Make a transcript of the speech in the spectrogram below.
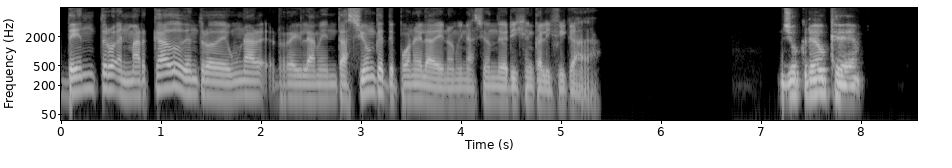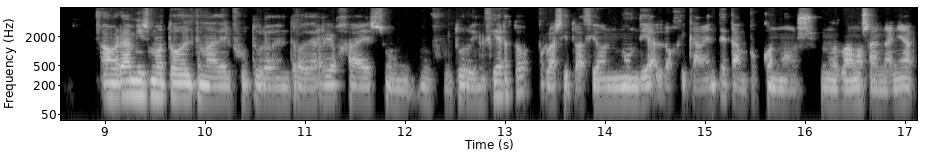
dentro, enmarcado dentro de una reglamentación que te pone la denominación de origen calificada. Yo creo que ahora mismo todo el tema del futuro dentro de Rioja es un, futuro incierto por la situación mundial, lógicamente, tampoco nos, nos vamos a engañar,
